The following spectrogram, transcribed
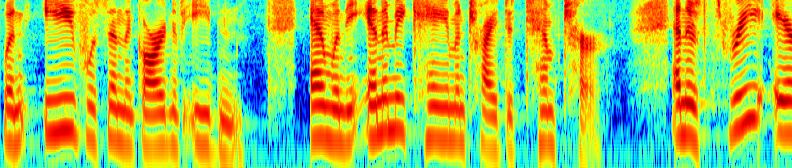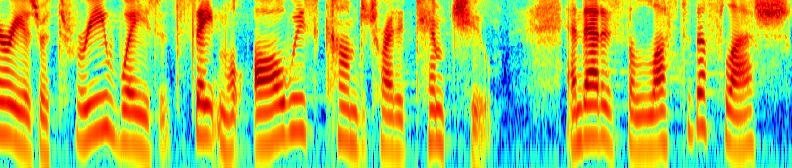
when Eve was in the Garden of Eden and when the enemy came and tried to tempt her. And there's three areas or three ways that Satan will always come to try to tempt you. And that is the lust of the flesh,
